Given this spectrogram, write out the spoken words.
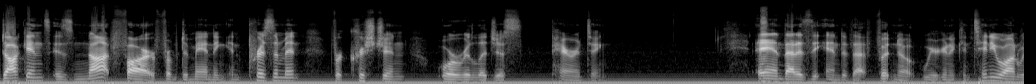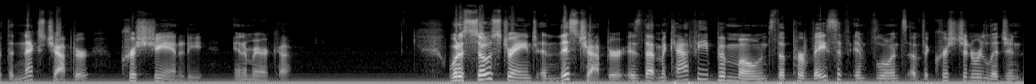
Dawkins is not far from demanding imprisonment for Christian or religious parenting. And that is the end of that footnote. We are going to continue on with the next chapter Christianity in America. What is so strange in this chapter is that McAfee bemoans the pervasive influence of the Christian religion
